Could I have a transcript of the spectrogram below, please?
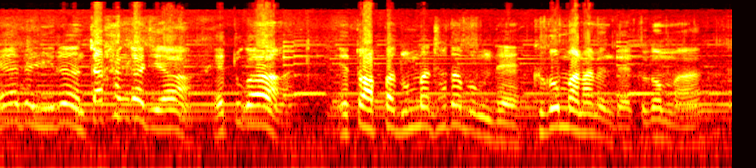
해야 될 일은 딱 한 가지야. 애뚜가 애뚜 아빠 눈만 쳐다보면 돼. 그것만 하면 돼. 그것만.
